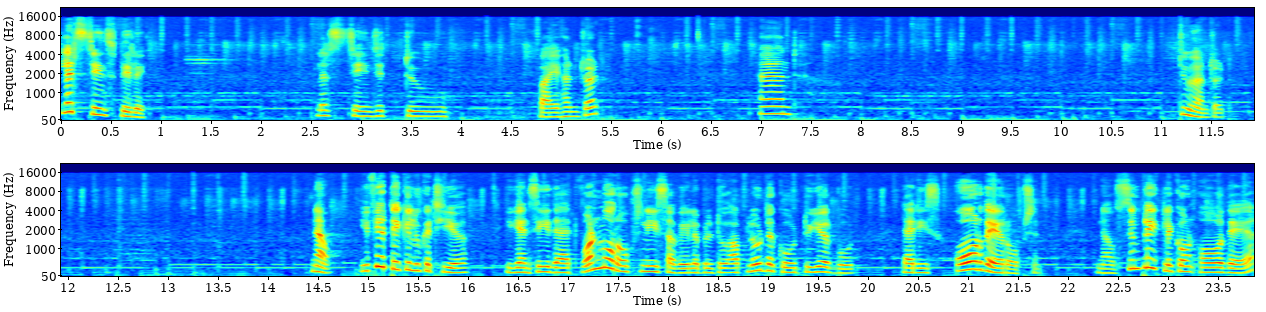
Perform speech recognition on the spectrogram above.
Let's change delay. Let's change it to 500 and 200. Now if you take a look at here you can see that one more option is available to upload the code to your board that is over the air option. Now simply click on over the air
